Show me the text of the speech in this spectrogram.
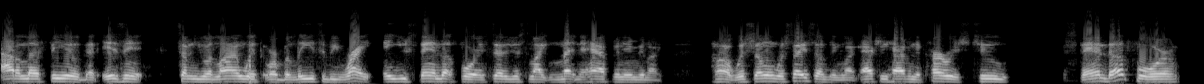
out of left field that isn't something you align with or believe to be right, and you stand up for it instead of just like letting it happen and be like, "Oh, wish someone would say something." Like actually having the courage to stand up for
